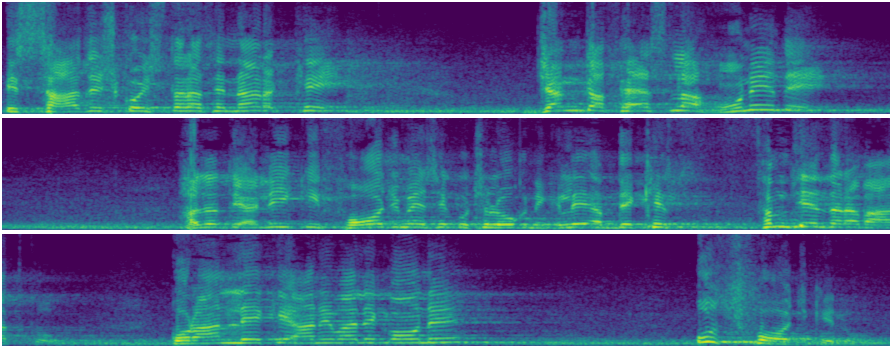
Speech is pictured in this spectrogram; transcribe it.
اس سازش کو اس طرح سے نہ رکھیں۔ جنگ کا فیصلہ ہونے دیں۔ حضرت علی کی فوج میں سے کچھ لوگ نکلے۔ اب دیکھیں، سمجھیں ذرا بات کو۔ قرآن لے کے آنے والے کون ہیں؟ اس فوج کے لوگ۔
